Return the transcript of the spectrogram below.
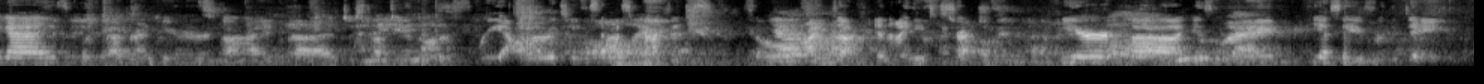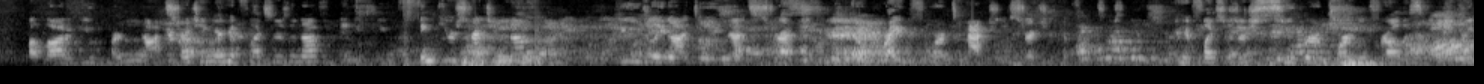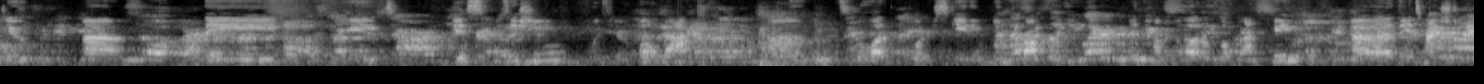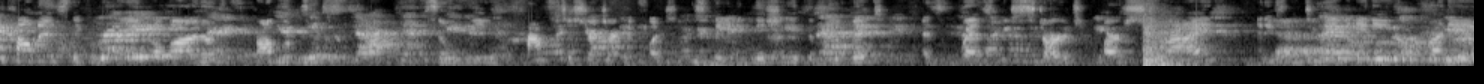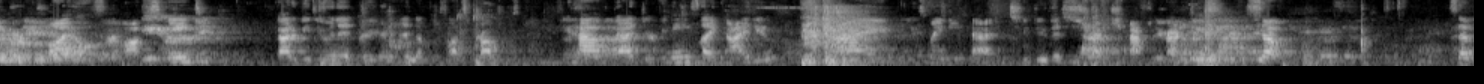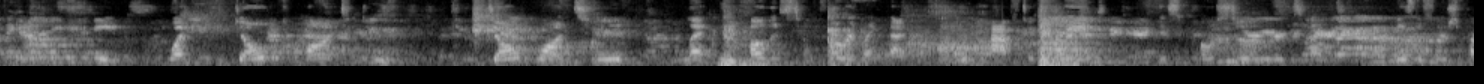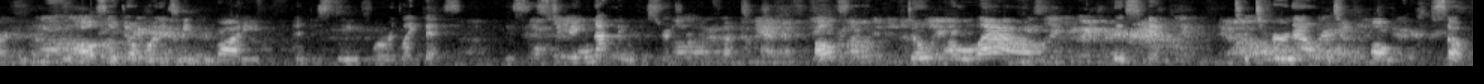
Hey guys, background here. I uh, just dropped in on a three-hour team SAS practice, so I'm done and I need to stretch. Here uh, is my PSA for the day. A lot of you are not stretching your hip flexors enough, and if you think you're stretching enough, usually not doing that stretch in the right form to actually stretch your hip flexors. Your hip flexors are super important for all the skating we do. Um, they create this position low back. Um, so a lot of people are skating improperly and having a lot of low back pain. Uh, they attach to your pelvis. They can create a lot of problems with your back. So we have to stretch our hip flexors. They initiate the movement as, as we start our stride. And if you're doing any running or plyo for off skate, you've gotta be doing it or you're gonna end up with lots of problems. If you have bad derby knees like I do, I my knee pad to do this stretch after practice. So, something underneath your knees. What you don't want to do, you don't want to let your pelvis tilt forward like that. You have to create this posterior tilt is the first part. You also don't want to take your body and just lean forward like this. This is doing nothing to stretch your hip flexors. Also, don't allow this hip to turn out weird. So,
